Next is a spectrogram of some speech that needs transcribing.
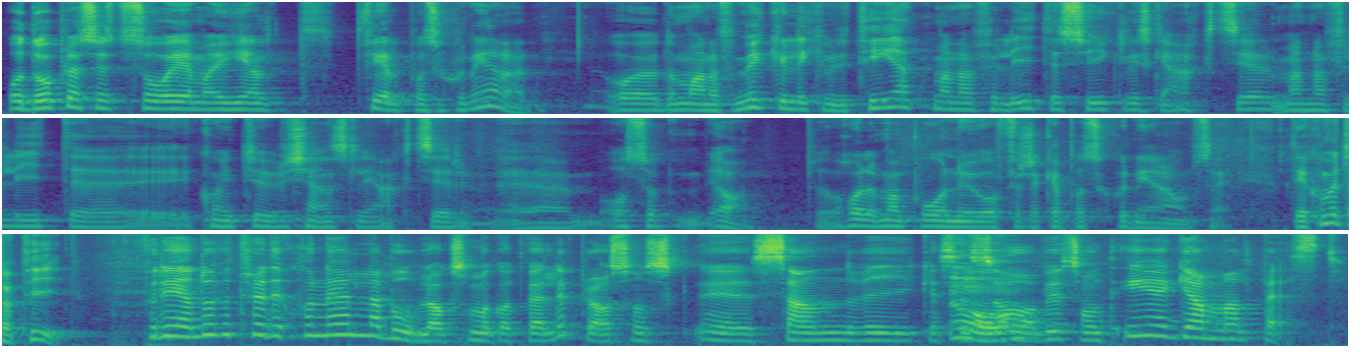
Och då plötsligt så är man ju helt felpositionerad. Och man har för mycket likviditet, man har för lite cykliska aktier, man har för lite konjunkturkänsliga aktier. Eh, och så, ja, så håller man på nu och försöker positionera om sig. Det kommer ta tid. För det är ändå traditionella bolag som har gått väldigt bra som eh, Sandvik, SSAB och sånt. Är gammalt bäst?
